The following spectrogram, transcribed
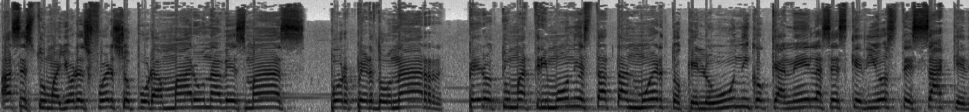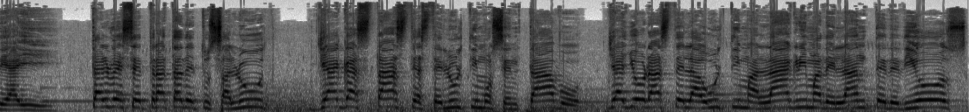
Haces tu mayor esfuerzo por amar una vez más, por perdonar, pero tu matrimonio está tan muerto que lo único que anhelas es que Dios te saque de ahí. Tal vez se trata de tu salud, ya gastaste hasta el último centavo. Ya lloraste la última lágrima delante de Dios.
